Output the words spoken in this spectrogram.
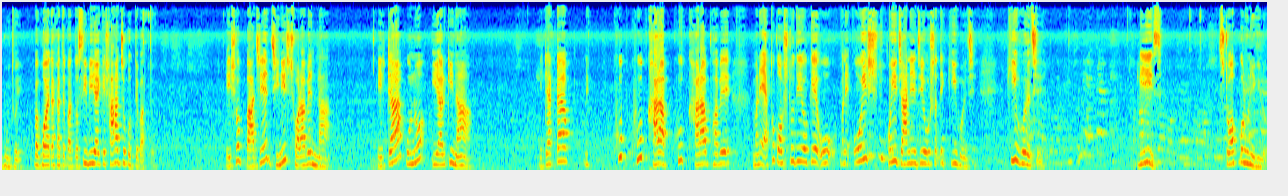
ভূত হয়ে বা ভয় দেখাতে পারতো সিবিআইকে সাহায্য করতে পারতো। এইসব বাজে জিনিস ছড়াবেন না। এটা কোনো ইয়ারকি না? এটা একটা মানে খুব খুব খারাপ, খুব খারাপভাবে মানে এত কষ্ট দিয়ে ওকে ও মানে ওই ওই জানে যে ওর সাথে কি হয়েছে। কি হয়েছে? প্লিজ, স্টপ করুন এগুলো।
